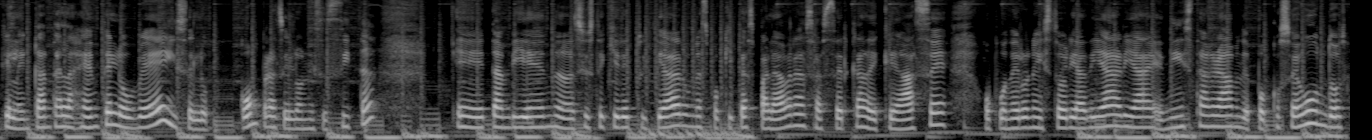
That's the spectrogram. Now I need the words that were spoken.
que le encanta a la gente, lo ve y se lo compra si lo necesita. Eh, también ah, si usted quiere tuitear unas poquitas palabras acerca de qué hace o poner una historia diaria en Instagram de pocos segundos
